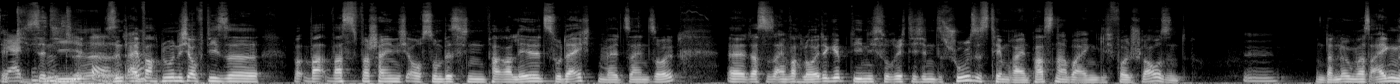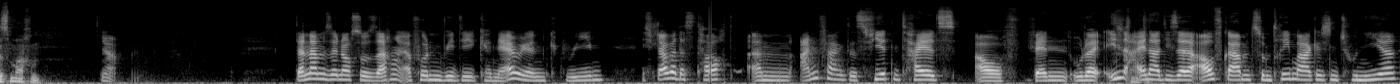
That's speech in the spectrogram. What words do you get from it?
Ja, die die sind, Die super, sind oder? einfach nur nicht auf diese, wa- was wahrscheinlich auch so ein bisschen parallel zu der echten Welt sein soll, äh, dass es einfach Leute gibt, die nicht so richtig in das Schulsystem reinpassen, aber eigentlich voll schlau sind. Hm. Und dann irgendwas Eigenes machen. Ja. Dann haben sie noch so Sachen erfunden wie die Canarian Cream. Ich glaube, das taucht am Anfang des vierten Teils auf, wenn oder in einer dieser Aufgaben zum Trimagischen Turnier,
